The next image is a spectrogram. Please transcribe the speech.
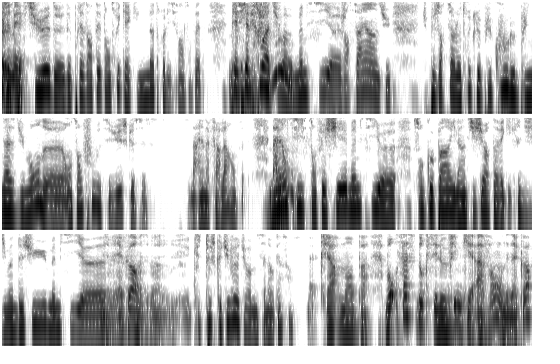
mais, respectueux de, de présenter ton truc avec une autre licence en fait. quelle qu'elle soit, tu vois, même si euh, j'en sais rien, tu tu peux sortir le truc le plus cool, le plus naze du monde, euh, on s'en fout, c'est juste que c'est- ça n'a rien à faire là en fait. Bah même non. s'il s'en fait chier, même si euh, son copain il a un t-shirt avec écrit Digimon dessus, même si euh, mais d'accord mais c'est pas. que tout ce que tu veux, tu vois, mais ça n'a aucun sens. Bah, clairement pas. Bon, ça c'est- donc c'est le film qui est avant, on est d'accord.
